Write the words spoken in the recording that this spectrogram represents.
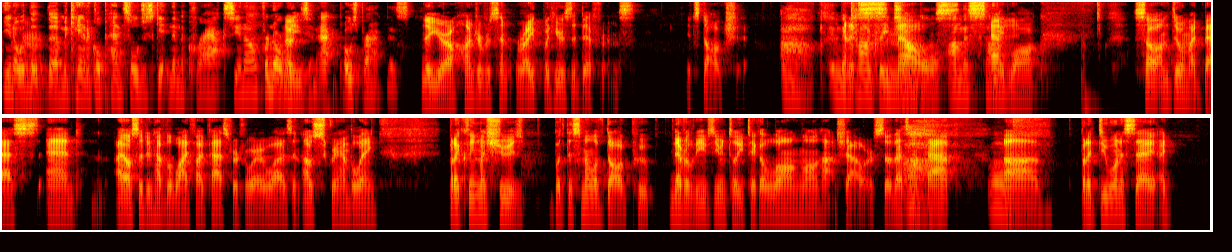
you know, with the, the mechanical pencil just getting in the cracks, you know, for no, Hmm. No. reason at post practice. No, you're hundred percent right, but here's the difference: it's dog shit. Oh, in the And concrete jungle on the sidewalk. So I'm doing my best, and I also didn't have the Wi-Fi password for where I was, and I was scrambling. But I cleaned my shoes. But the smell of dog poop never leaves you until you take a long, long hot shower. So that's on Ah. tap. Oh. Um, but I do want to say I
